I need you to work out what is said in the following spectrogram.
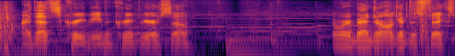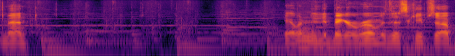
Alright, that's creep, even creepier, so... Don't worry, Banjo, I'll get this fixed, man. Yeah, I'm gonna need a bigger room if this keeps up.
